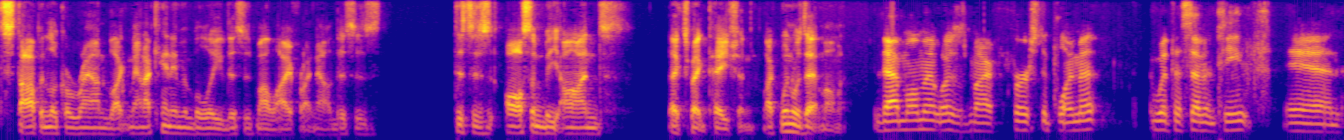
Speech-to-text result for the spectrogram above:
stop and look around, like, man, I can't even believe this is my life right now. This is this is awesome beyond expectation. Like, when was that moment? That moment was my first deployment with the 17th, and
